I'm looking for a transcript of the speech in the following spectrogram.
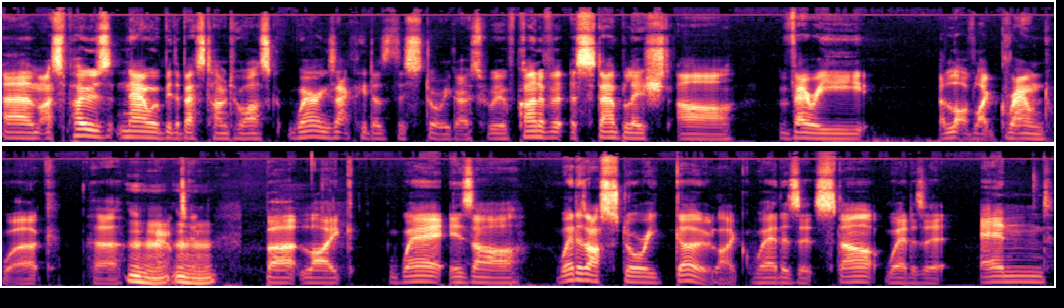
Um, I suppose now would be the best time to ask where exactly does this story go? So we've kind of established our very a lot of like groundwork, her mountain, but like where is our where does our story go? Like where does it start? Where does it end?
